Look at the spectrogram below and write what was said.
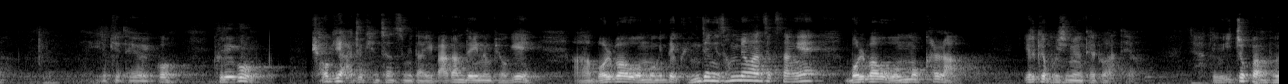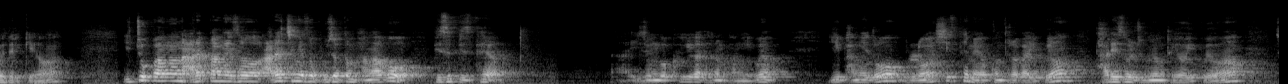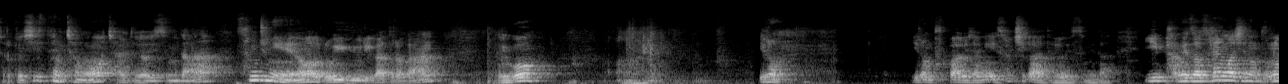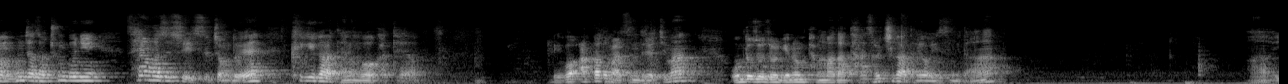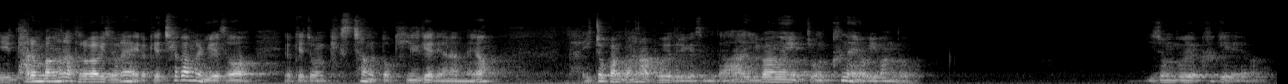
이렇게 되어 있고, 그리고 벽이 아주 괜찮습니다. 이 마감되어 있는 벽이, 아, 멀바우 원목인데 굉장히 선명한 색상의 멀바우 원목 컬러. 이렇게 보시면 될 것 같아요. 자, 그리고 이쪽 방 보여드릴게요. 이쪽 방은 아랫방에서 아래층에서 보셨던 방하고 비슷비슷해요. 자, 이 정도 크기가 되는 방이고요. 이 방에도 물론 시스템 에어컨 들어가 있고요. 다리솔 조명 되어 있고요. 저렇게 시스템 창호 잘 되어 있습니다. 3중이에요. 로이 유리가 들어간. 그리고 어, 이런 이런 붙박이장이 설치가 되어 있습니다. 이 방에서 사용하시는 분은 혼자서 충분히 사용하실 수 있을 정도의 크기가 되는 것 같아요. 그리고 아까도 말씀드렸지만 온도 조절기는 방마다 다 설치가 되어 있습니다. 아, 이 다른 방 하나 들어가기 전에 이렇게 채광을 위해서 이렇게 좀 픽스창을 또 길게 내놨네요. 자, 이쪽 방도 하나 보여드리겠습니다. 이 방이 좀 크네요, 이 방도. 이 정도의 크기예요.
